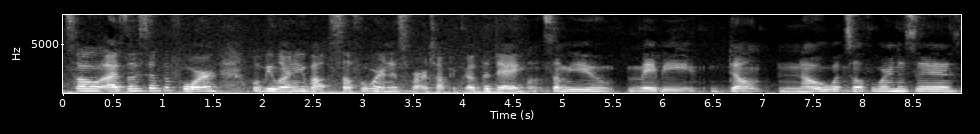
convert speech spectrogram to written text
So as I said before, we'll be learning about self-awareness for our topic of the day. Some of you maybe don't know what self-awareness is,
